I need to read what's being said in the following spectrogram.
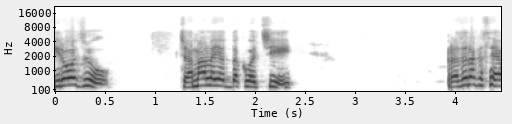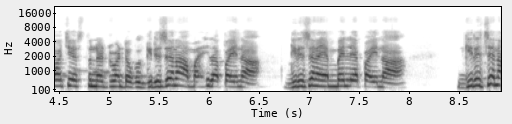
ఈ రోజు జనాల యొద్దకు వచ్చి ప్రజలకు సేవ చేస్తున్నటువంటి ఒక గిరిజన మహిళ పైన గిరిజన ఎమ్మెల్యే పైన గిరిజన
